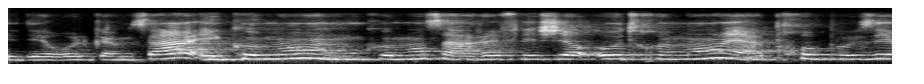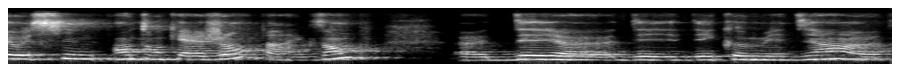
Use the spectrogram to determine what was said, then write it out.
et, des rôles comme ça? Et comment on commence à réfléchir autrement et à proposer aussi en tant qu'agent par exemple des, des, comédiens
